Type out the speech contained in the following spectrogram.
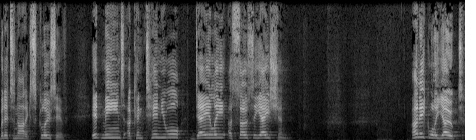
but it's not exclusive. It means a continual daily association. Unequally yoked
